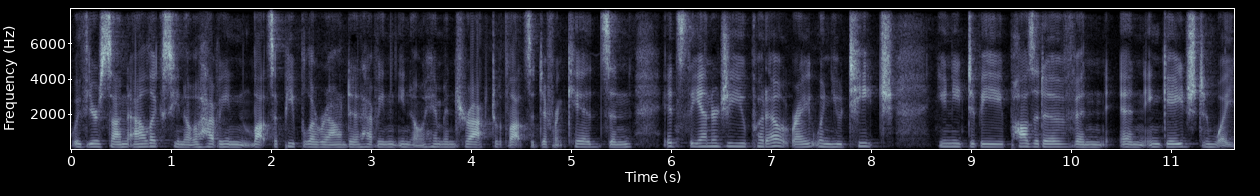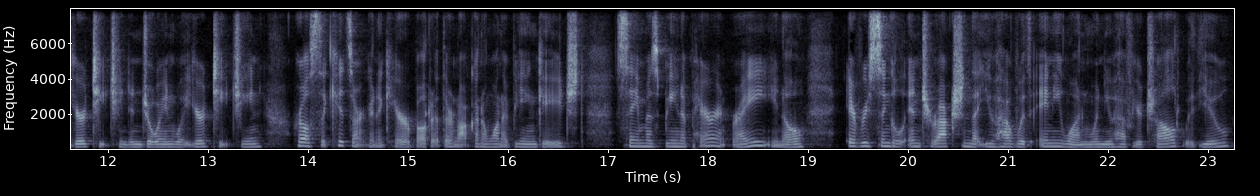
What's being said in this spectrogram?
with your son Alex, you know, having lots of people around and having you know him interact with lots of different kids, and it's the energy you put out, right? When you teach, you need to be positive and and engaged in what you're teaching, enjoying what you're teaching, or else the kids aren't going to care about it. They're not going to want to be engaged. Same as being a parent, right? You know, every single interaction that you have with anyone when you have your child with you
